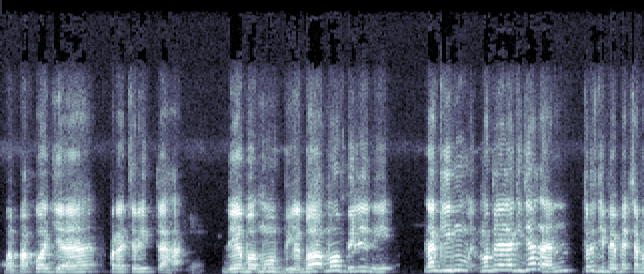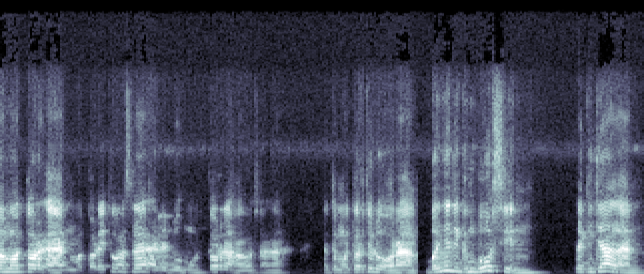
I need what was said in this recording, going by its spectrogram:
Bapakku aja pernah cerita, dia bawa mobil, bawa mobil ini lagi mobilnya lagi jalan, terus dipepet sama motor kan. Motor itu kalau salah ada dua motor lah kalau salah. Satu motor itu dua orang. Banyak digembosin, lagi jalan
